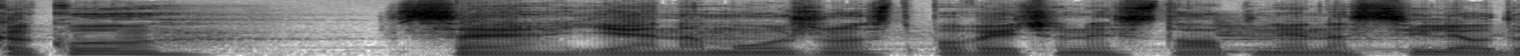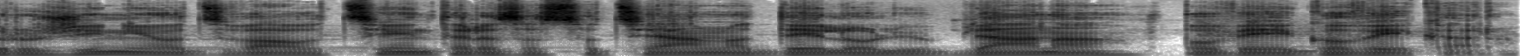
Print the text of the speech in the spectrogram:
Kako se je na možnost povečane stopnje nasilja v družini odzval Center za socialno delo Ljubljana, pove Govekar.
